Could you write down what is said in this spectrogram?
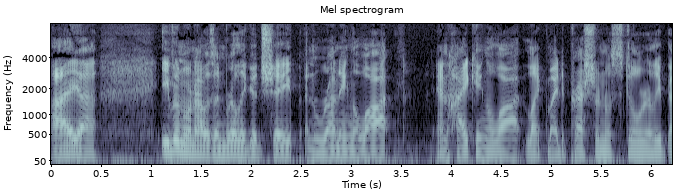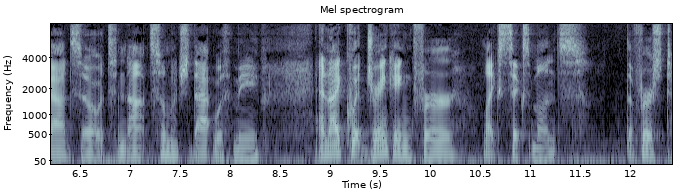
I uh, even when I was in really good shape and running a lot and hiking a lot, like my depression was still really bad. So it's not so much that with me. And I quit drinking for like six months, the first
